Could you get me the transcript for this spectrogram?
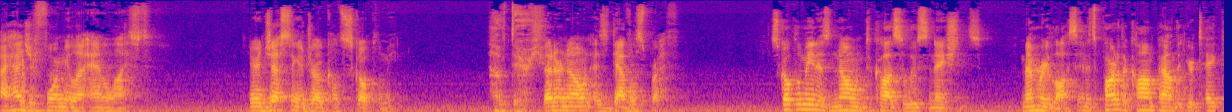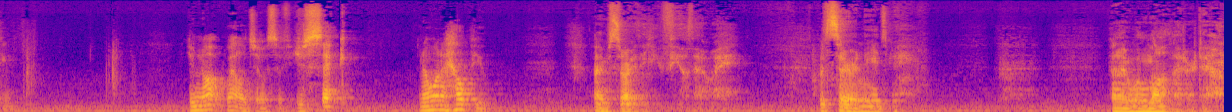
I had your formula analyzed. You're ingesting a drug called scopolamine, How dare you? better known as devil's breath. Scopolamine is known to cause hallucinations, memory loss, and it's part of the compound that you're taking. You're not well, Joseph. You're sick. And I want to help you. I'm sorry that you feel that way. But Sarah needs me. And I will not let her down.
